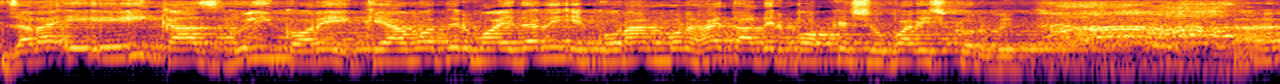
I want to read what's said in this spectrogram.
যারা এই কাজগুলি করে কে আমাদের ময়দানে এ কোরআন মনে হয় তাদের পক্ষে সুপারিশ করবে। হ্যাঁ?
